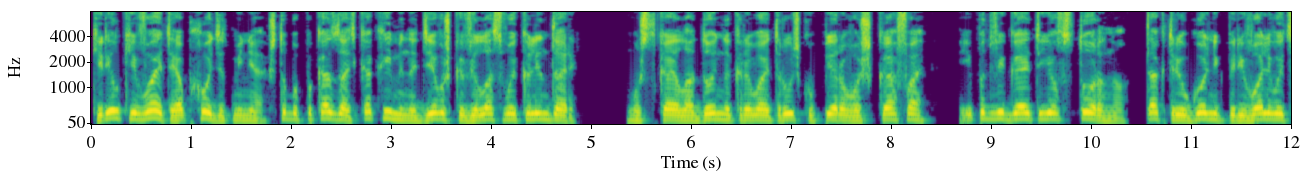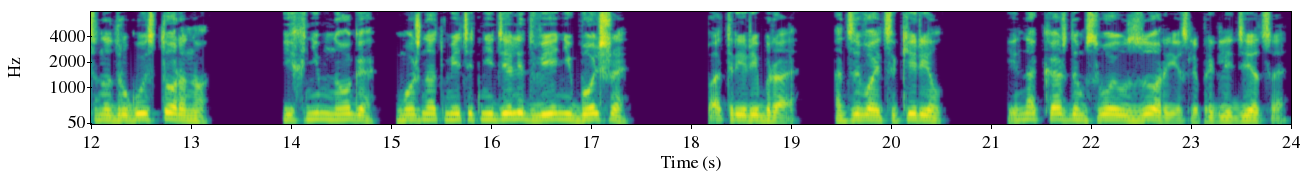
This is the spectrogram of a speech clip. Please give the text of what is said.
Кирилл кивает и обходит меня, чтобы показать, как именно девушка вела свой календарь. Мужская ладонь накрывает ручку первого шкафа и подвигает ее в сторону. Так треугольник переваливается на другую сторону. Их немного, можно отметить недели две, не больше. По три ребра, отзывается Кирилл. И на каждом свой узор, если приглядеться.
